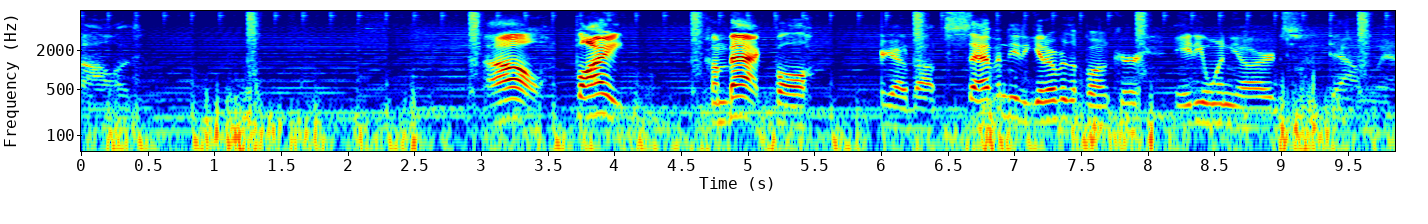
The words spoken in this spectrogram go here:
Solid. Oh, bite. Come back, ball. I got about 70 to get over the bunker, 81 yards downwind.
